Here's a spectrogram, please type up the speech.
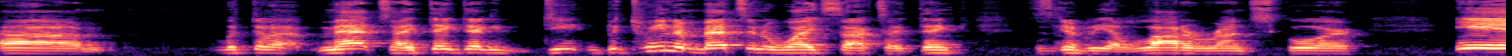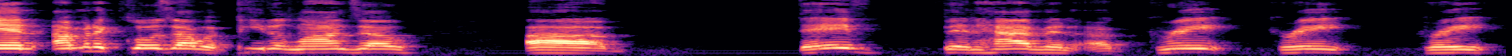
Um, with the Mets, I think that between the Mets and the White Sox, I think there's going to be a lot of run score. And I'm going to close out with Pete Alonso. Uh, they've been having a great, great, great,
